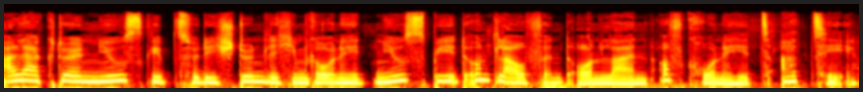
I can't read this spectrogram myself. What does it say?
Alle aktuellen News gibt's für dich stündlich im Kronehit Newsbeat und laufend online auf kronehit.at.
